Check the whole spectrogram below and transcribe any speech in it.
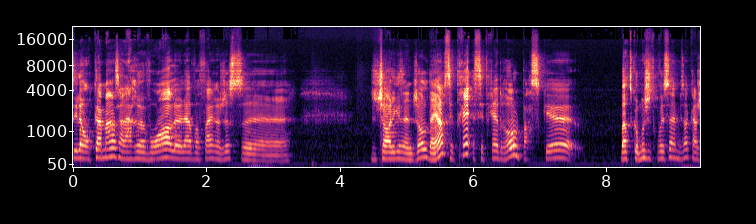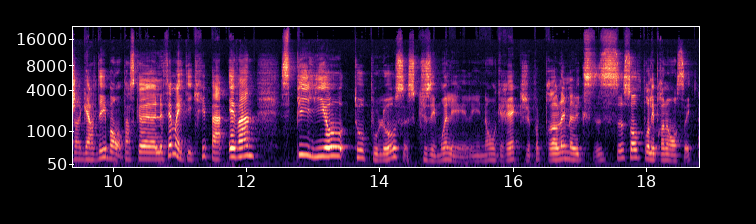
là, on commence à la revoir, là, elle va faire juste du Charlie's Angel. D'ailleurs, c'est très, c'est très drôle parce que. Ben, en tout cas, moi j'ai trouvé ça amusant quand j'ai regardé. Bon, parce que le film a été écrit par Evan Spiliotopoulos. Excusez-moi les, noms grecs, j'ai pas de problème avec ça, sauf pour les prononcer.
